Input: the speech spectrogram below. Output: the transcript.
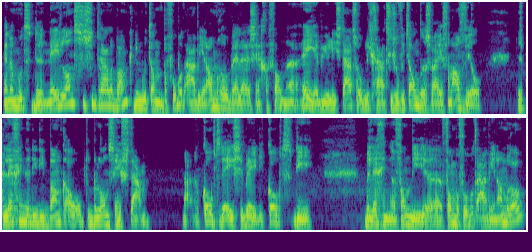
En dan moet de Nederlandse centrale bank, die moet dan bijvoorbeeld ABN AMRO bellen en zeggen van... uh, hey, hebben jullie staatsobligaties of iets anders waar je van af wil? Dus beleggingen die die bank al op de balans heeft staan. Nou, dan koopt de ECB, die koopt die beleggingen van, die, uh, van bijvoorbeeld ABN AMRO.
